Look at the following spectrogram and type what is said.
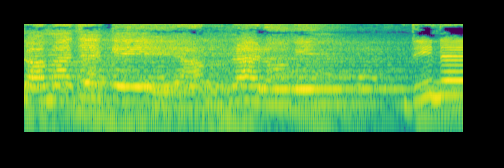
সমাজকে আমরা রঙিন দিনে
